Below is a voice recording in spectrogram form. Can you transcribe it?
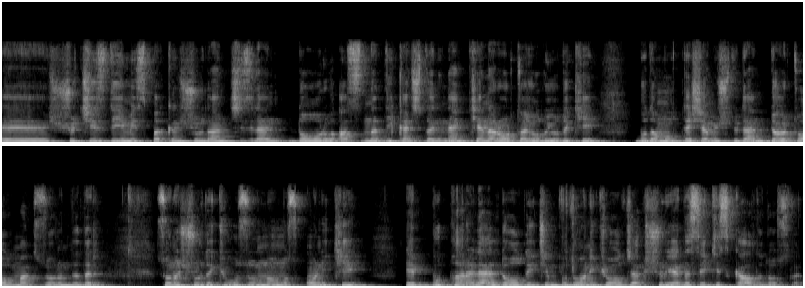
e, şu çizdiğimiz bakın şuradan çizilen doğru aslında dik açıdan inen kenar ortay oluyordu ki bu da muhteşem üçlüden 4 olmak zorundadır. Sonra şuradaki uzunluğumuz 12. E bu paralelde olduğu için bu da 12 olacak. Şuraya da 8 kaldı dostlar.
